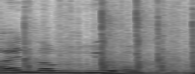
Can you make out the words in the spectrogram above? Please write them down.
I love you.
